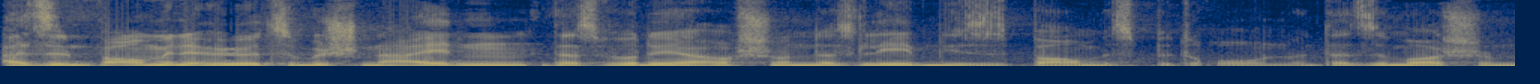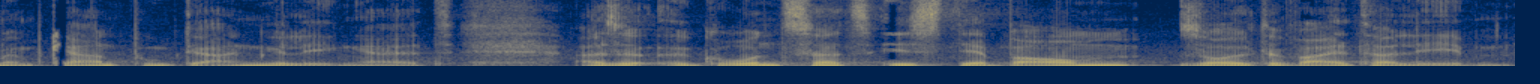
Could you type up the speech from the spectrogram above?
Also einen Baum in der Höhe zu beschneiden, das würde ja auch schon das Leben dieses Baumes bedrohen. Und da sind wir auch schon beim Kernpunkt der Angelegenheit. Also Grundsatz ist, der Baum sollte weiterleben.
